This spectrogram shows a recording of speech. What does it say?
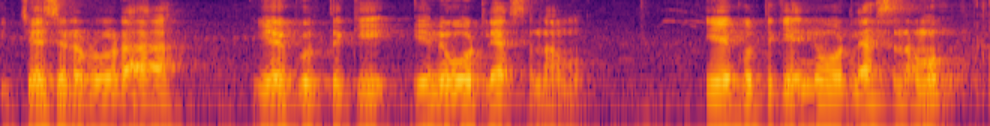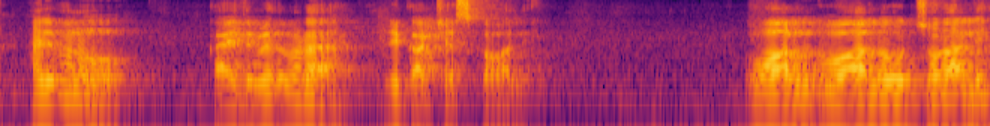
ఇది చేసేటప్పుడు కూడా ఏ గుర్తుకి ఎన్ని ఓట్లు వేస్తున్నాము? ఏ గుర్తుకి ఎన్ని ఓట్లు వేస్తున్నాము? అది మనం కాగితం మీద కూడా రికార్డ్ చేసుకోవాలి. వాళ్ళు వాళ్ళు చూడాలి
